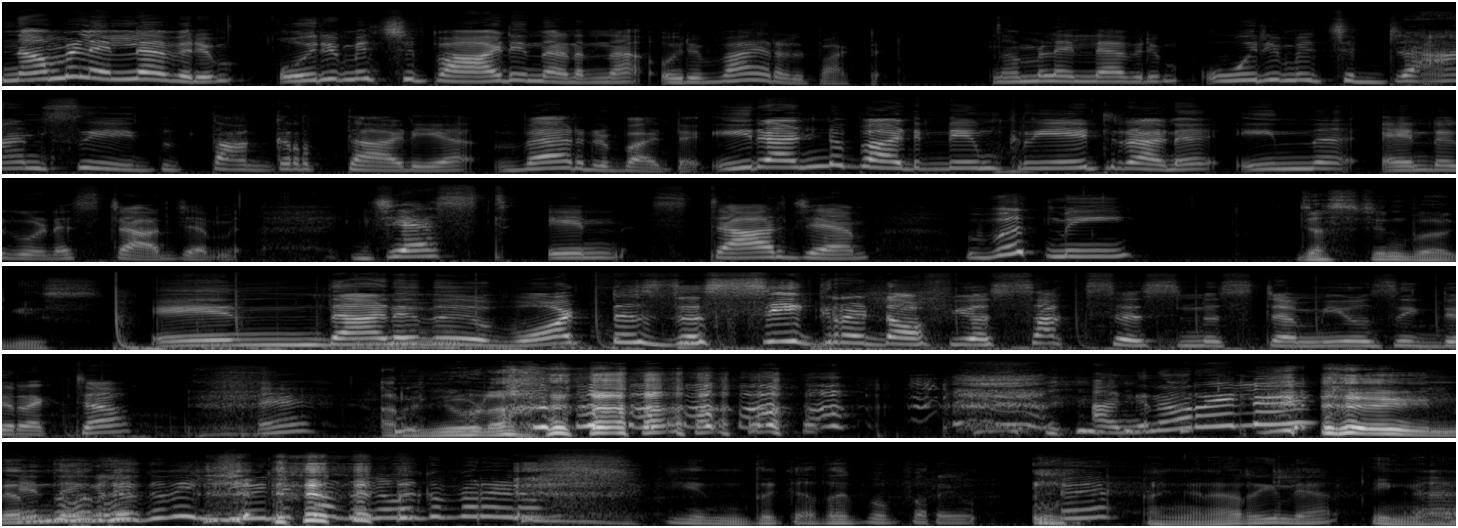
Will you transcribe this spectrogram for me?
നമ്മളെല്ലാവരും ഒരുമിച്ച് പാടി നടന്ന ഒരു വൈറൽ പാട്ട്. നമ്മളെല്ലാവരും ഒരുമിച്ച് ഡാൻസ് ചെയ്ത് തകർത്താടിയ വേറൊരു പാട്ട്. ഈ രണ്ട് പാട്ടിന്റെയും ക്രിയേറ്റർ ആണ് ഇന്ന് എന്റെ കൂടെ സ്റ്റാർ ജാമിൽ just in star jam with me Justin Varghese എന്താണിത്? What is the secret of your success mister music director അറിഞ്ഞൂടാ. അങ്ങനെ പറയല്ലേ? എന്ത് കഥ ഇപ്പൊ പറയും? അറിയില്ല. ഇങ്ങനെ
